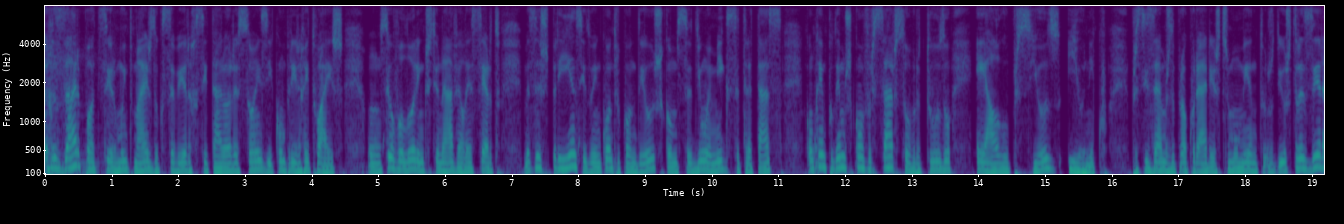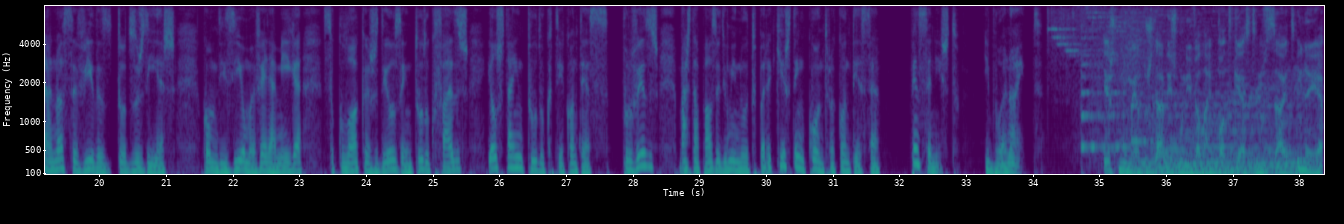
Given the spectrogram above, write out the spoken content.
Rezar pode ser muito mais do que saber recitar orações e cumprir rituais. Um seu valor inquestionável é certo, mas a experiência do encontro com Deus, como se de um amigo se tratasse, com quem podemos conversar sobre tudo, é algo precioso e único. Precisamos de procurar estes momentos, de os trazer à nossa vida de todos os dias. Como dizia uma velha amiga, se colocas Deus em tudo o que fazes, Ele está em tudo o que te acontece. Por vezes, basta a pausa de um minuto para que este encontro aconteça. Pensa nisto e boa noite. Este momento está disponível em podcast no site e na app.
